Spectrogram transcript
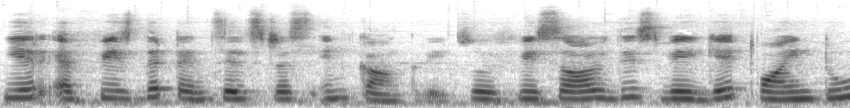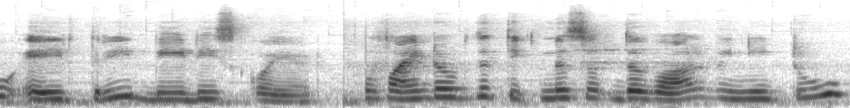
Here F is the tensile stress in concrete. So if we solve this we get 0.283 BD squared. To find out the thickness of the wall, we need to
